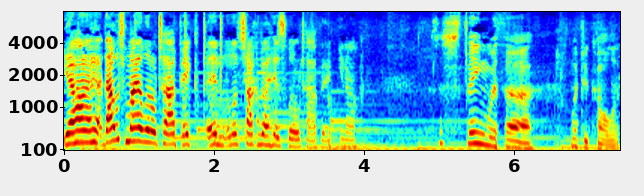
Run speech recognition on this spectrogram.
yeah, that was my little topic, and let's talk about his little topic. You know, This thing with uh, what you call it?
